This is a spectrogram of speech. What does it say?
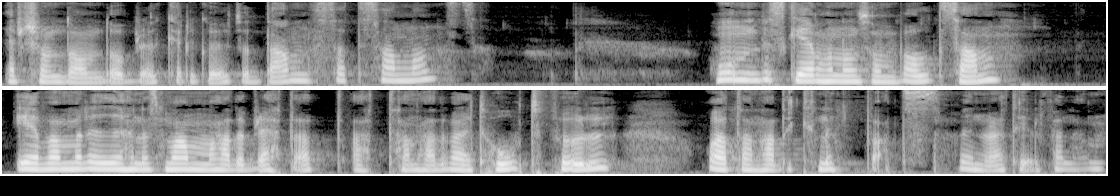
eftersom de då brukade gå ut och dansa tillsammans. Hon beskrev honom som våldsam. Eva-Marie och hennes mamma hade berättat att han hade varit hotfull och att han hade knuffats vid några tillfällen.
